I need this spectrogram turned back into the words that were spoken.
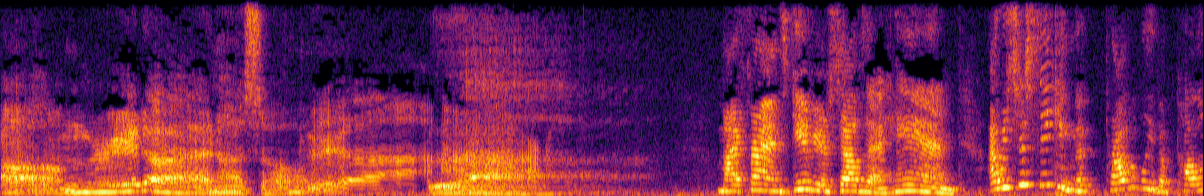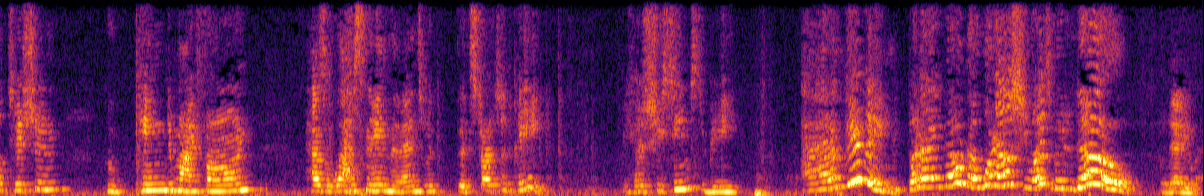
a hungry dinosaur. My friends, give yourselves a hand. I was just thinking that probably the politician who pinged my phone has a last name that ends with that starts with P. Because she seems to be I'm giving, but I don't know what else she wants me to do. But anyway.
